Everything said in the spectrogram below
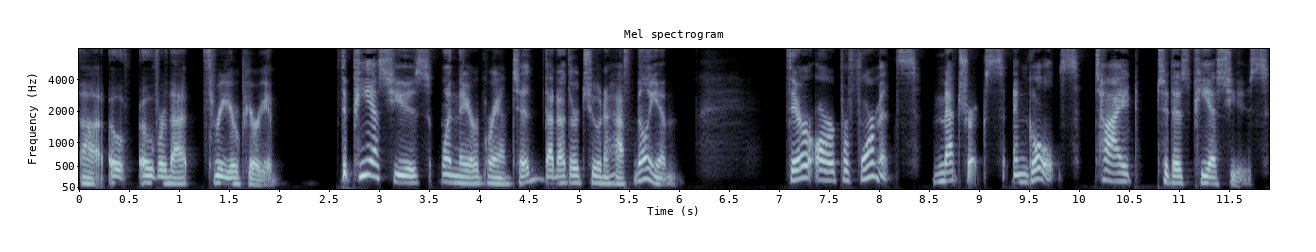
uh, over that three year period. The PSUs, when they are granted, that other two and a half million, there are performance metrics and goals tied to those PSUs.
